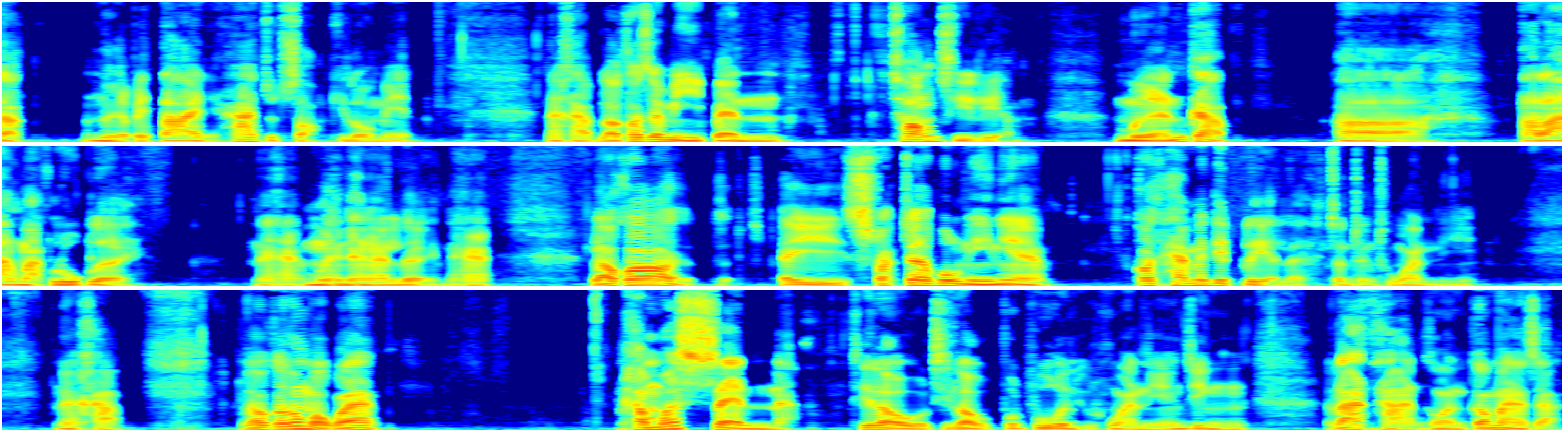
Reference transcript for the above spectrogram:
จากเหนือไปใต้เนี่ย 5.2 กิโลเมตรนะครับแล้วก็จะมีเป็นช่องสี่เหลี่ยม เหมือนกับตารางหมากรุกเลยนะฮะเหมือนอย่างนั้นเลยนะฮะแล้วก็ไอ้สตรัคเจอร์พวกนี้เนี่ย ก็แทบไม่ได้เปลี่ยนเลย จนถึงทุกวันนี้นะครับแล้วก็ต้องบอกว่าคำว่าเซนอะที่เราที่เราพูดพูดกันอยู่ทุกวันนี้จริงๆรากฐานของมันก็มาจาก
